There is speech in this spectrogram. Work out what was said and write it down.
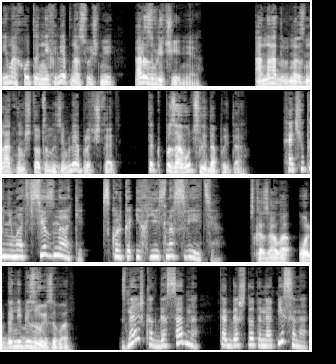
Им охота не хлеб насущный, а развлечение. А надобно знатным что-то на земле прочитать, так позовут следопыта. Хочу понимать все знаки, сколько их есть на свете. — сказала Ольга не без вызова. Знаешь, как досадно, когда что-то написано,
